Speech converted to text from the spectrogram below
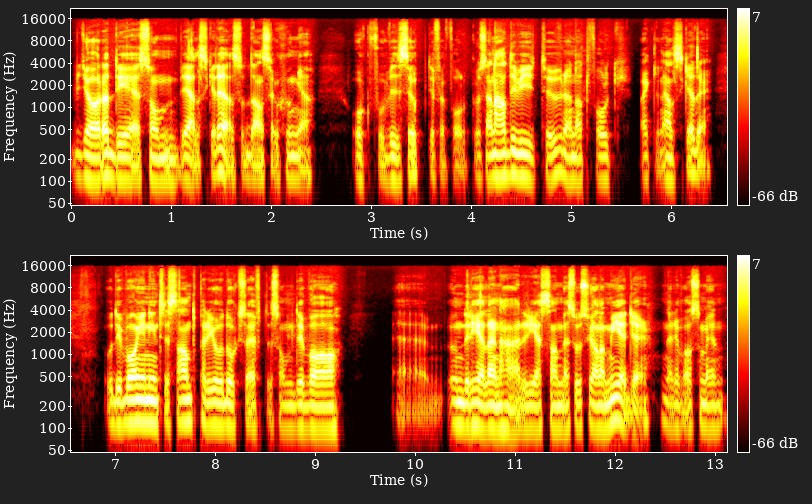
göra det som vi älskade, alltså dansa och sjunga och få visa upp det för folk. Och sen hade vi ju turen att folk verkligen älskade det. Och det var ju en intressant period också eftersom det var eh, under hela den här resan med sociala medier, när det var som en,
